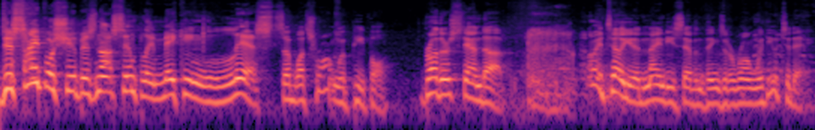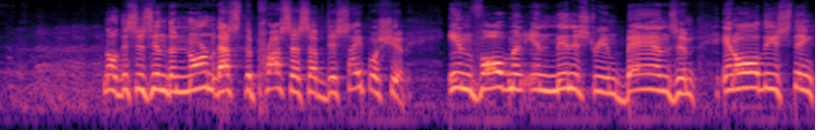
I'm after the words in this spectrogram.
Discipleship is not simply making lists of what's wrong with people. Brothers, stand up. Let me tell you 97 things that are wrong with you today. No, this is in the norm. That's the process of discipleship. Involvement in ministry and bands and, and all these things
